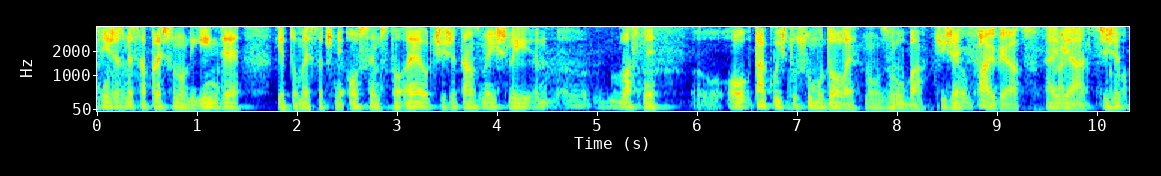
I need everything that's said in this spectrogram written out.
tým, že sme sa presunuli inde, je to mesačne 800 eur, čiže tam sme išli e, vlastne o takú istú sumu dole, no zhruba. Čiže, no, aj viac. Aj, aj viac. viac. Čiže no.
